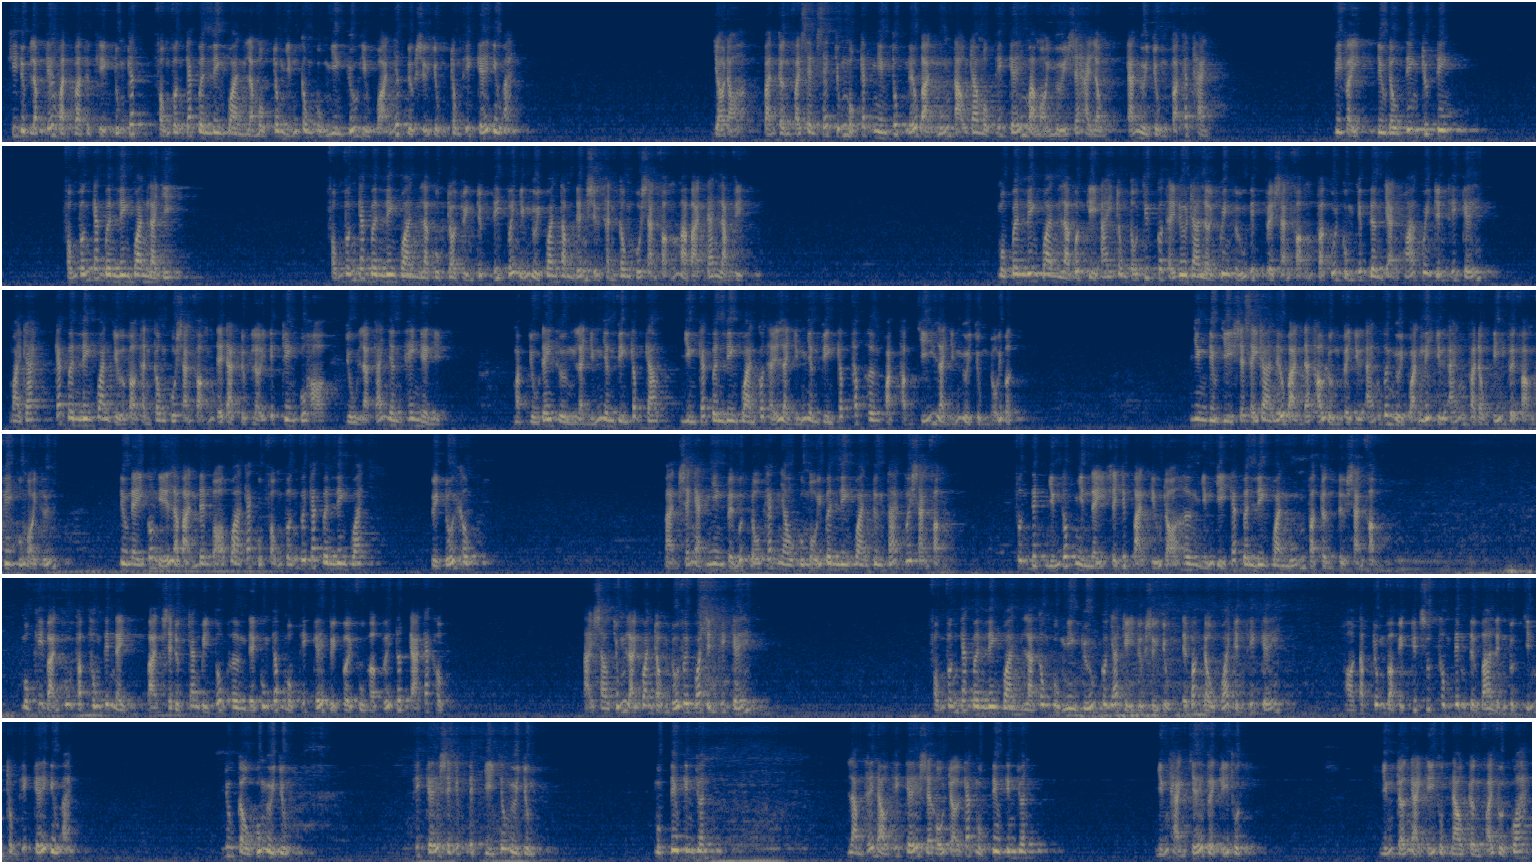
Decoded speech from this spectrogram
Khi được lập kế hoạch và thực hiện đúng cách, phỏng vấn các bên liên quan là một trong những công cụ nghiên cứu hiệu quả nhất được sử dụng trong thiết kế yêu ái. Do đó, bạn cần phải xem xét chúng một cách nghiêm túc nếu bạn muốn tạo ra một thiết kế mà mọi người sẽ hài lòng, cả người dùng và khách hàng. Vì vậy, điều đầu tiên trước tiên, phỏng vấn các bên liên quan là gì? Phỏng vấn các bên liên quan là cuộc trò chuyện trực tiếp với những người quan tâm đến sự thành công của sản phẩm mà bạn đang làm việc. Một bên liên quan là bất kỳ ai trong tổ chức có thể đưa ra lời khuyên hữu ích về sản phẩm và cuối cùng giúp đơn giản hóa quy trình thiết kế. Ngoài ra, các bên liên quan dựa vào thành công của sản phẩm để đạt được lợi ích riêng của họ, dù là cá nhân hay nghề nghiệp. Mặc dù đây thường là những nhân viên cấp cao, nhưng các bên liên quan có thể là những nhân viên cấp thấp hơn hoặc thậm chí là những người dùng nổi bật. Nhưng điều gì sẽ xảy ra nếu bạn đã thảo luận về dự án với người quản lý dự án và đồng ý về phạm vi của mọi thứ? Điều này có nghĩa là bạn nên bỏ qua các cuộc phỏng vấn với các bên liên quan. Tuyệt đối không bạn sẽ ngạc nhiên về mức độ khác nhau của mỗi bên liên quan tương tác với sản phẩm. Phân tích những góc nhìn này sẽ giúp bạn hiểu rõ hơn những gì các bên liên quan muốn và cần từ sản phẩm. Một khi bạn thu thập thông tin này, bạn sẽ được trang bị tốt hơn để cung cấp một thiết kế tuyệt vời phù hợp với tất cả các hộp. Tại sao chúng lại quan trọng đối với quá trình thiết kế? Phỏng vấn các bên liên quan là công cụ nghiên cứu có giá trị được sử dụng để bắt đầu quá trình thiết kế. Họ tập trung vào việc trích xuất thông tin từ ba lĩnh vực chính trong thiết kế yêu ái. Nhu cầu của người dùng. Thiết kế sẽ giúp ích gì cho người dùng? Mục tiêu kinh doanh Làm thế nào thiết kế sẽ hỗ trợ các mục tiêu kinh doanh? Những hạn chế về kỹ thuật Những trở ngại kỹ thuật nào cần phải vượt qua?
